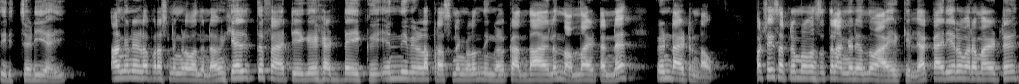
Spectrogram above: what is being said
തിരിച്ചടിയായി. അങ്ങനെയുള്ള പ്രശ്നങ്ങൾ വന്നിട്ടുണ്ടാവും. ഹെൽത്ത് ഫാറ്റീഗ് ഹെഡ് ഏക്ക് എന്നിവയുള്ള പ്രശ്നങ്ങളും നിങ്ങൾക്ക് എന്തായാലും നന്നായിട്ട് തന്നെ ഉണ്ടായിട്ടുണ്ടാവും. പക്ഷേ ഈ സെപ്റ്റംബർ മാസത്തിൽ അങ്ങനെയൊന്നും ആയിരിക്കില്ല. കരിയർ പരമായിട്ട്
